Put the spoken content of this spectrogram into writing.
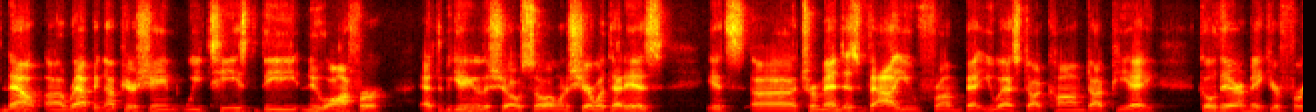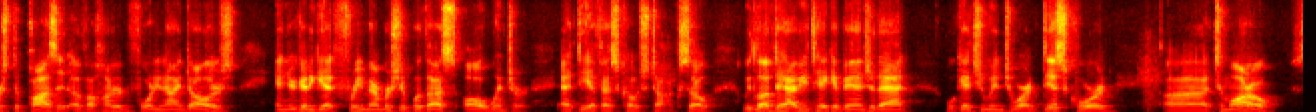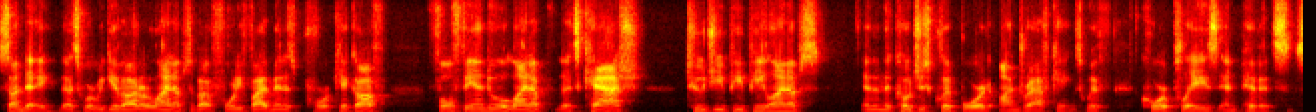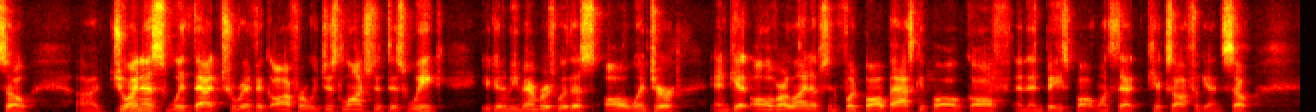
Now, uh, wrapping up here, Shane, we teased the new offer at the beginning of the show, so I want to share what that is. It's uh, tremendous value from betus.com.pa. Go there and make your first deposit of $149, and you're going to get free membership with us all winter at DFS Coach Talk. So we'd love to have you take advantage of that. We'll get you into our Discord uh, tomorrow, Sunday. That's where we give out our lineups about 45 minutes before kickoff. Full FanDuel lineup that's cash two GPP lineups, and then the coach's clipboard on DraftKings with core plays and pivots. So uh, join us with that terrific offer. We just launched it this week. You're going to be members with us all winter and get all of our lineups in football, basketball, golf, and then baseball once that kicks off again. So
